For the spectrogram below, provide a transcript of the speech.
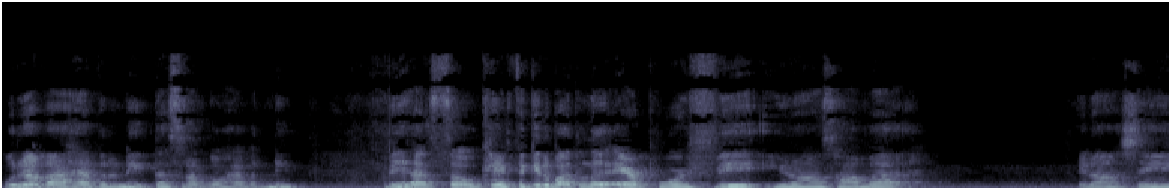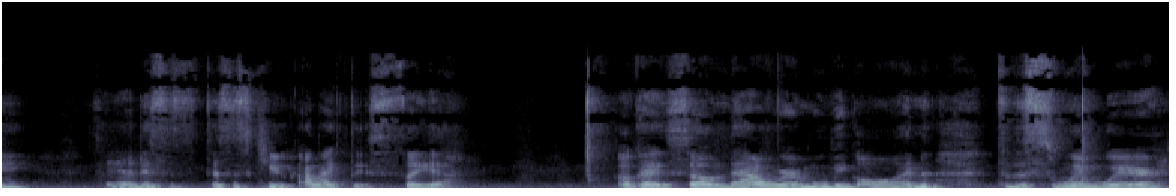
Whatever I have underneath, that's what I'm gonna have underneath. But yeah, so can't forget about the little airport fit. You know what I'm talking about? You know what I'm saying? So yeah, this is this is cute. I like this. So yeah. Okay, so now we're moving on to the swimwear.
